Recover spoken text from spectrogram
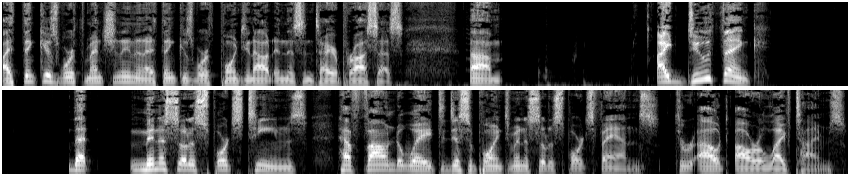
I think is worth mentioning and I think is worth pointing out in this entire process. Um, I do think that Minnesota sports teams have found a way to disappoint Minnesota sports fans throughout our lifetimes.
